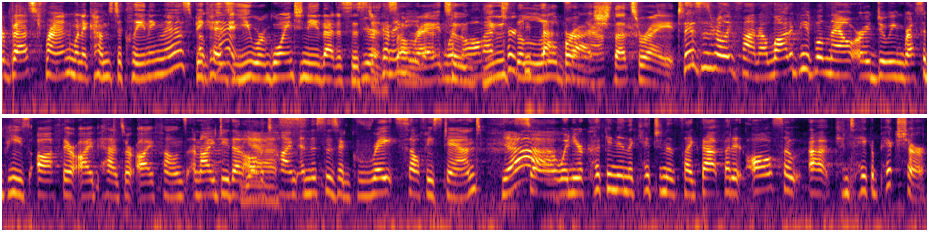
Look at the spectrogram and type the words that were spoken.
your best friend when it comes to cleaning this because okay. you are going to need that assistance, all right? So use the little brush. That's right. This is really fun. A lot of people now are doing recipes off their iPads or iPhones, and I do that yes. all the time. And this is a great selfie stand. Yeah. So when you're cooking in the kitchen, it's like that, but it also uh, can take a picture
